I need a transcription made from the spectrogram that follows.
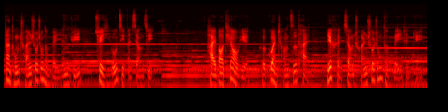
但同传说中的美人鱼却有几分相近。海豹跳跃和惯常姿态也很像传说中的美人鱼。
